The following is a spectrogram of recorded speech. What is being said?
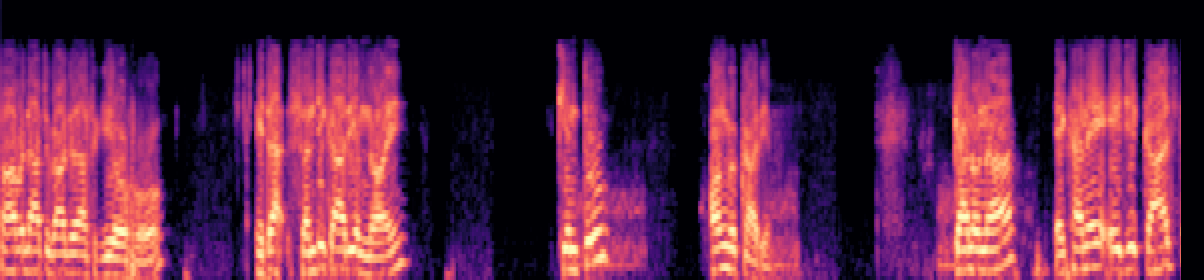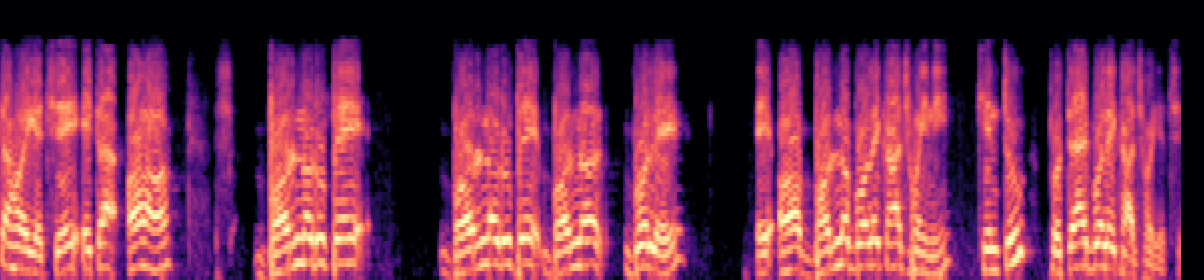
সাবধাতু গাধাতুকিয়োহ এটা সন্ধি কার্যম নয়, কিন্তু অঙ্গ কার্যম কেননা এখানে এই যে কাজটা হয়ে গেছে, এটা অ, বর্ণরূপে বর্ণরূপে বর্ণ বলে, এই অ, বর্ণ বলে কাজ হয়নি, কিন্তু প্রত্যয় বলে কাজ হয়েছে।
